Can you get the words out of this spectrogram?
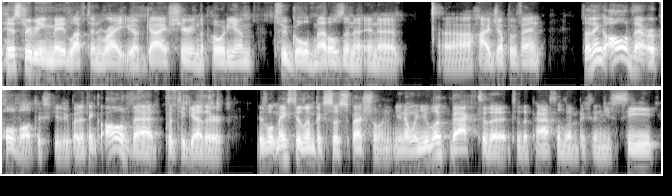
history being made left and right. You have guys sharing the podium, two gold medals in a in a uh, high jump event. So I think all of that, or pole vault, excuse me, but I think all of that put together is what makes the Olympics so special. And you know, when you look back to the to the past Olympics and you see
